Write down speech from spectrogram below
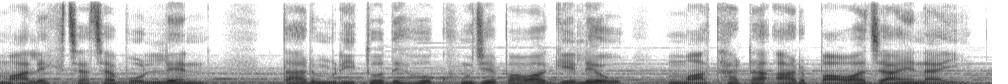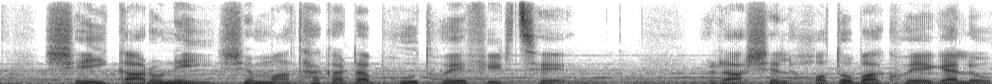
মালেক চাচা বললেন, তার মৃতদেহ খুঁজে পাওয়া গেলেও মাথাটা আর পাওয়া যায় নাই। সেই কারণেই সে মাথা কাটা ভূত হয়ে ফিরছে। রাসেল হতবাক হয়ে গেল।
